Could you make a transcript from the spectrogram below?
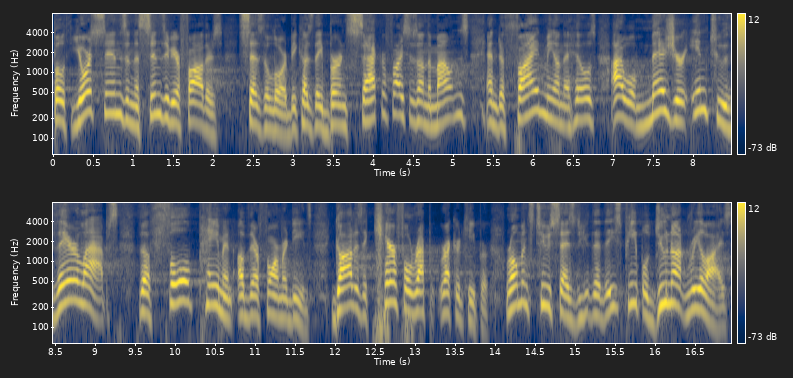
Both your sins and the sins of your fathers, says the Lord, because they burned sacrifices on the mountains and defied me on the hills, I will measure into their laps the full payment of their former deeds. God is a careful rep- record keeper. Romans 2 says that these people do not realize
